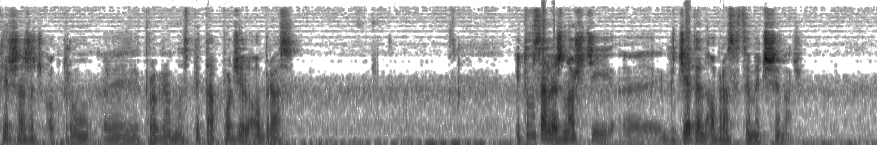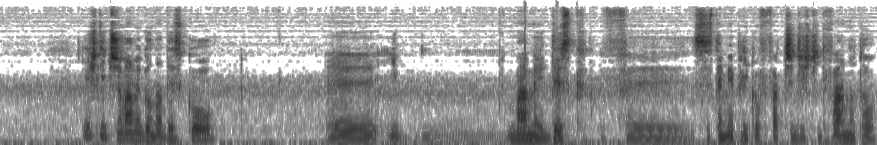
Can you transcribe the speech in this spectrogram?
pierwsza rzecz, o którą y, program nas pyta, podziel obraz. I tu w zależności, y, gdzie ten obraz chcemy trzymać. Jeśli trzymamy go na dysku y, i mamy dysk w systemie plików FAT32, no to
